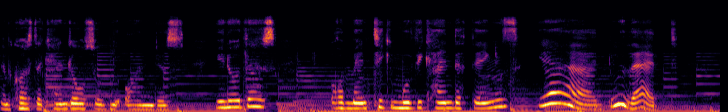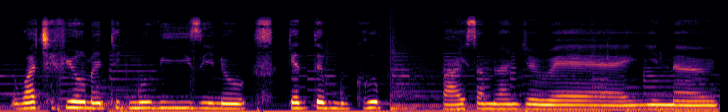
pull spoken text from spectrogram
and because the candles will be on, just you know, there's romantic movie kind of things. Yeah, do that. Watch a few romantic movies. You know, get the group, buy some lingerie. You know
